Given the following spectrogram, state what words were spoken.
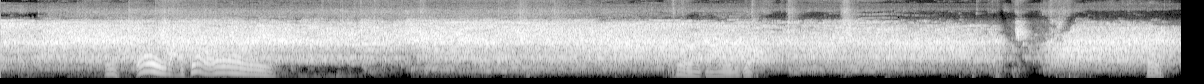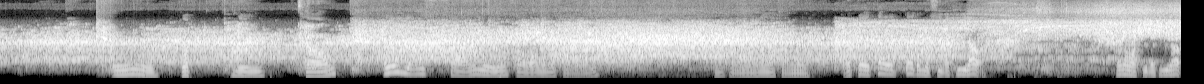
โอ้โอ้ my god โคตรอลังการเลยเมื่อกี้โอ้โอ้กดหนึ่งสองเอ้ยยังสองอยู่ยังสองยังสองยังสองอยู่นะยัง สองอยู่โอเคใกล้ใกล้จะหมดสี่นาทีแล้วใกล้จะหมดสี่นาทีแล้ว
